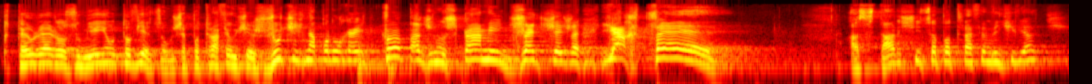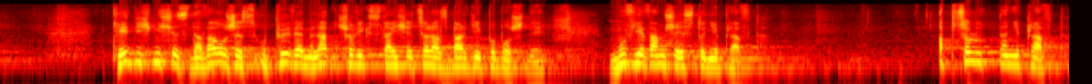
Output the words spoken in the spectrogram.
Które rozumieją, to wiedzą, że potrafią się rzucić na podłogę i kopać nóżkami i drzeć się, że ja chcę. A starsi co potrafią wydziwiać? Kiedyś mi się zdawało, że z upływem lat człowiek staje się coraz bardziej pobożny. Mówię wam, że jest to nieprawda. Absolutna nieprawda.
